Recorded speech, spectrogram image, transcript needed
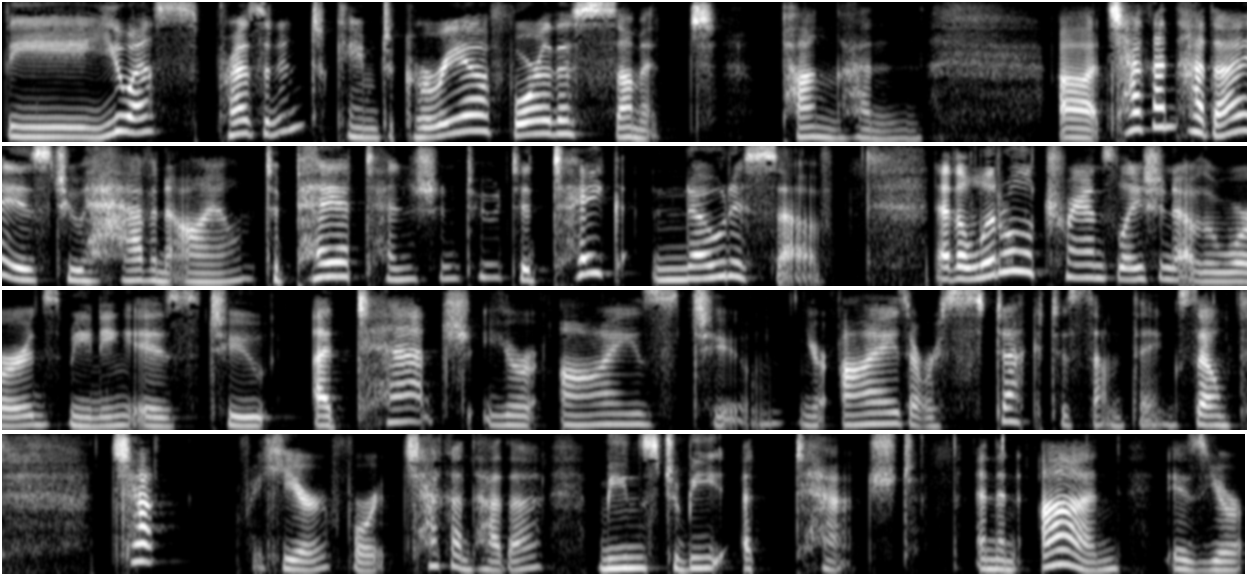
The US president came to Korea for the summit. 방한. Uh, 착안하다 is to have an eye on, to pay attention to, to take notice of. Now, the literal translation of the word's meaning is to attach your eyes to. Your eyes are stuck to something. So, 착 here for 차관하다 means to be attached. And then an is your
